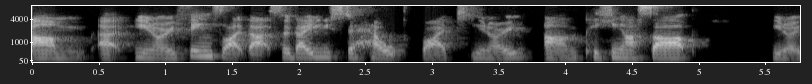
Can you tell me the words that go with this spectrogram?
um, at, you know, things like that. So they used to help by, you know, um, picking us up. You know,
